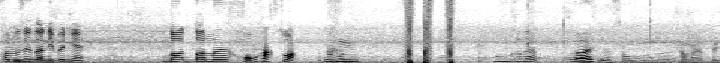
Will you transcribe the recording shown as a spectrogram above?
ความรู้สึกตอนนี้เป็นไง ตอนตอนเลยโค้งหักสวักอุ๊ยมึง มึงคือแบบเฮ้ยทำไมเป็น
